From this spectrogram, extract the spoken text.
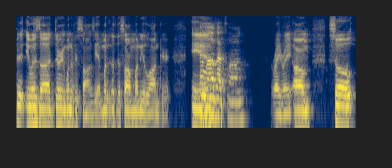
It was uh during one of his songs. Yeah, the song "Money Longer." And, I love that song. Right, right. Um, so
